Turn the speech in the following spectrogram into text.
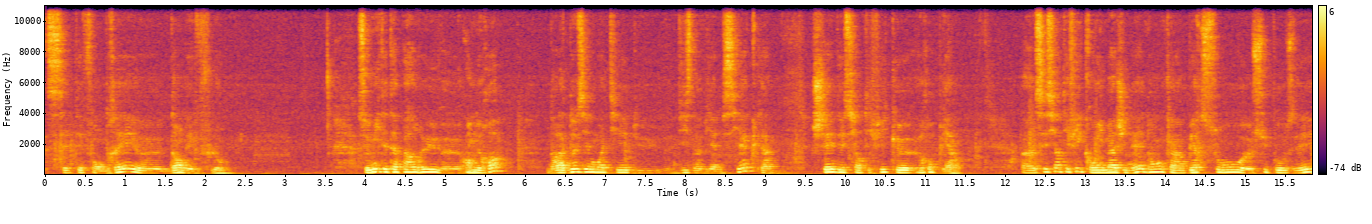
s'est effondré dans les flots. Ce mythe est apparu en Europe dans la deuxième moitié du XIXe siècle chez des scientifiques européens. Ces scientifiques ont imaginé donc un berceau supposé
